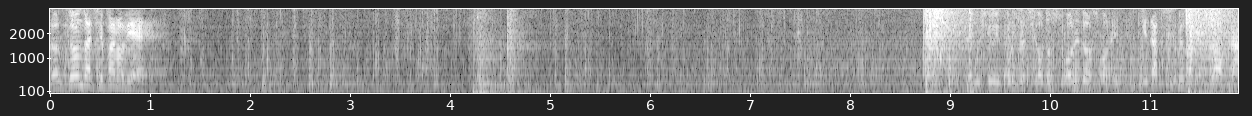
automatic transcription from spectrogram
Rozglądać się, panowie. Musimy poruszać się od osłony do osłony. Nie zatrzymywać się okna.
